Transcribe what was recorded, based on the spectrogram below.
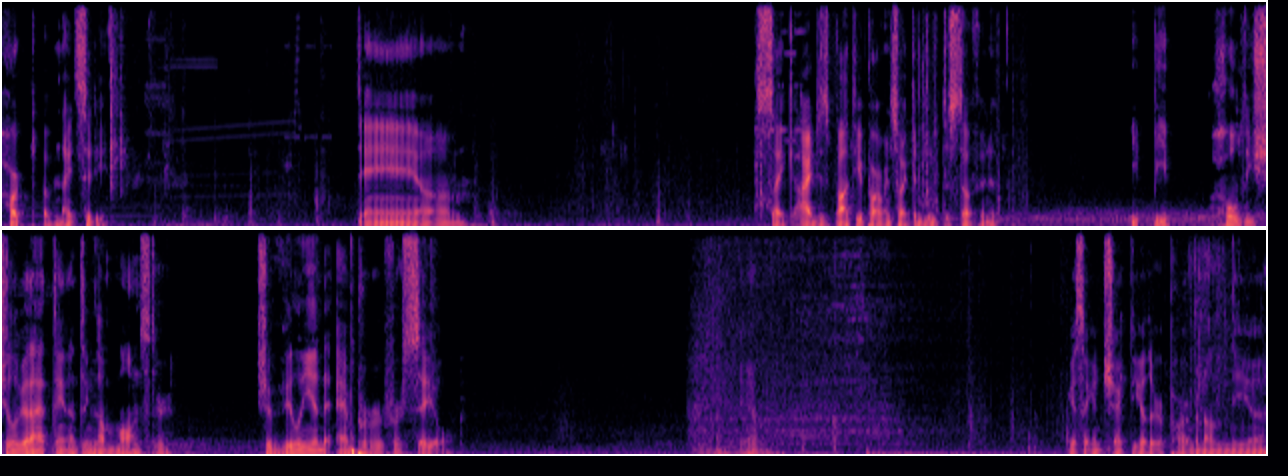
heart of Night City. Damn. Psych, I just bought the apartment so I can loot the stuff in it. Beep beep. Holy shit, look at that thing. That thing's a monster. Civilian Emperor for sale. Damn. I guess I can check the other apartment on the uh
